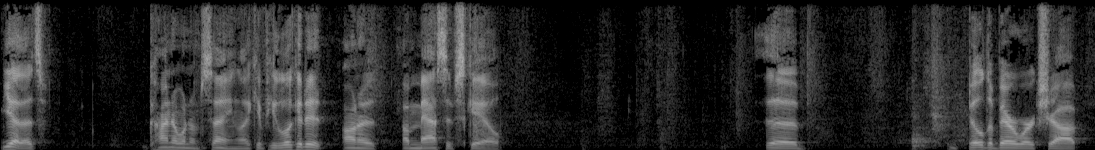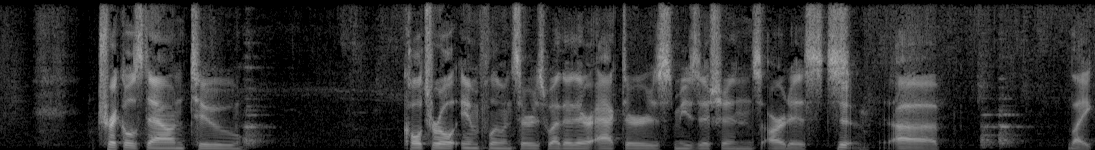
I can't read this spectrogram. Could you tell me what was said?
Yeah, that's kind of what I'm saying. Like if you look at it on a, a massive scale, the Build a Bear workshop trickles down to cultural influencers, whether they're actors, musicians, artists, Yeah. uh, like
